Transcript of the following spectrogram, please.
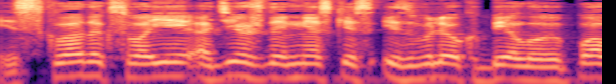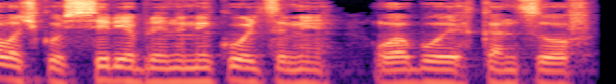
Из складок своей одежды Мяскис извлек белую палочку с серебряными кольцами у обоих концов.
